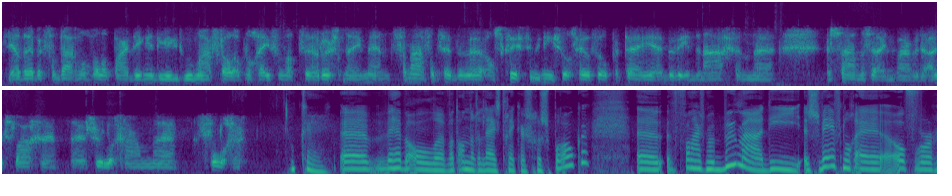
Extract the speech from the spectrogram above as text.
ja, daar heb ik vandaag nog wel een paar dingen die ik doe, maar vooral ook nog even wat rust nemen. En vanavond hebben we als ChristenUnie, zoals heel veel partijen, hebben we in Den Haag een, uh, een samen zijn waar we de uitslagen zullen gaan volgen. Oké, uh, we hebben al uh, wat andere lijsttrekkers gesproken. Uh, Van Haarsma Buma die zweeft nog over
